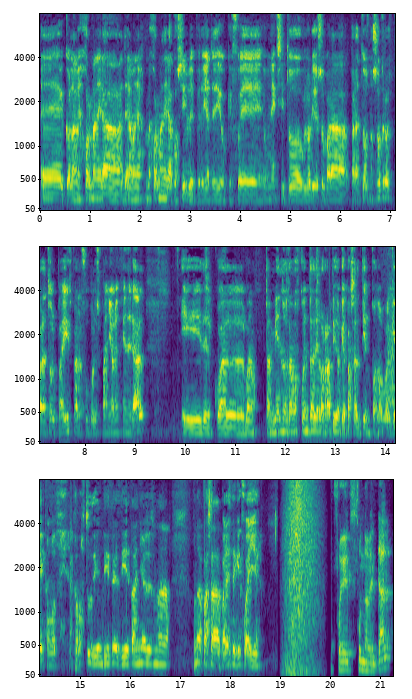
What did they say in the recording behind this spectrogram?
eh, con la mejor manera de la mejor manera posible. Pero ya te digo que fue un éxito glorioso para, para todos nosotros para todo el país para el fútbol español en general y del cual, bueno, también nos damos cuenta de lo rápido que pasa el tiempo, ¿no? Porque como, como tú dices, 10 años es una, una pasada, parece que fue ayer. Fue fundamental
